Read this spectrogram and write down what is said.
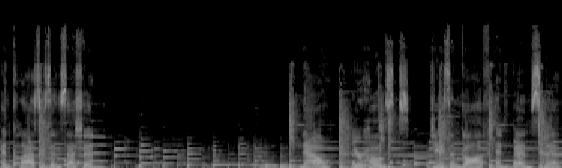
and class is in session. Now, your hosts, Jason Goff and Ben Smith.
